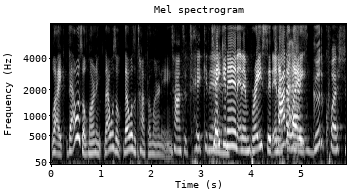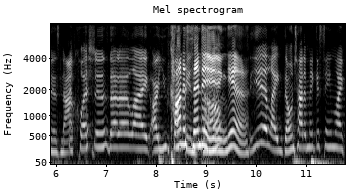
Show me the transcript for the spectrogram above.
like that was a learning. That was a that was a time for learning. Time to take it in. Take it in and embrace it. And Try I feel to like ask good questions, not questions that are like, "Are you condescending. Yeah. Yeah, like don't try to make it seem like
